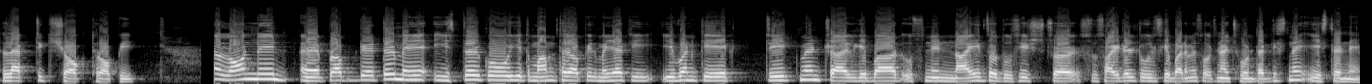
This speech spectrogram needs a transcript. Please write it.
electric shock therapy. लॉन ने प्रोपगेटर में ईस्टर को ये तमाम थेरापी मुहैया की, इवन के एक ट्रीटमेंट ट्रायल के बाद उसने नाइफ्स और दूसरी सुसाइडल टूल्स के बारे में सोचना छोड़ दिया। किसने? ईस्टर ने।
